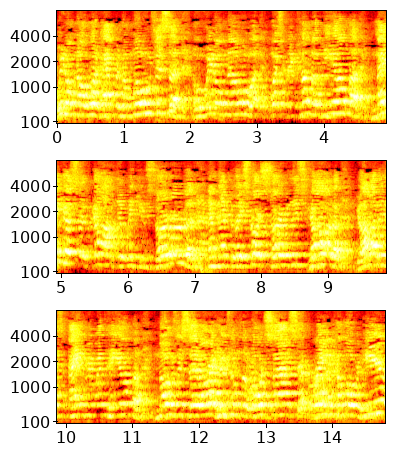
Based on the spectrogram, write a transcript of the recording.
we don't know what happened to Moses. We don't know what's become of him. Make us a God that we can serve. And after they start serving this God, God is angry with him. Moses said, all right, who's on the Lord's side? Separate, come over here.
